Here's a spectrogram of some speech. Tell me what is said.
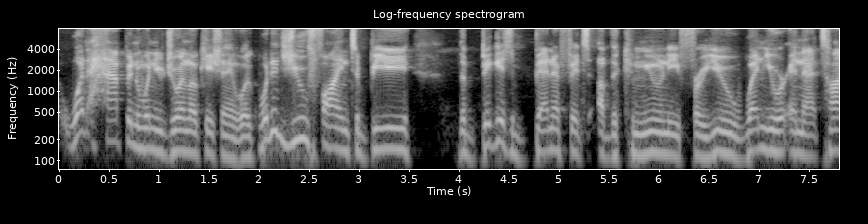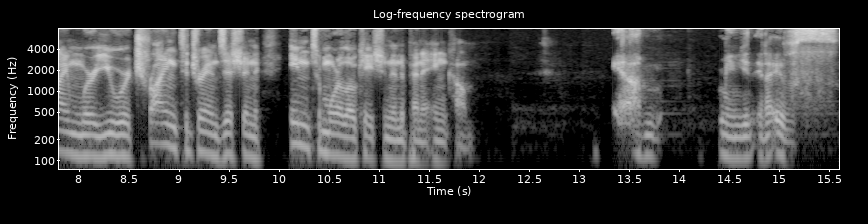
What happened when you joined location Indie? Like, what did you find to be the biggest benefits of the community for you when you were in that time where you were trying to transition into more location independent income? Yeah, um, I mean, it was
